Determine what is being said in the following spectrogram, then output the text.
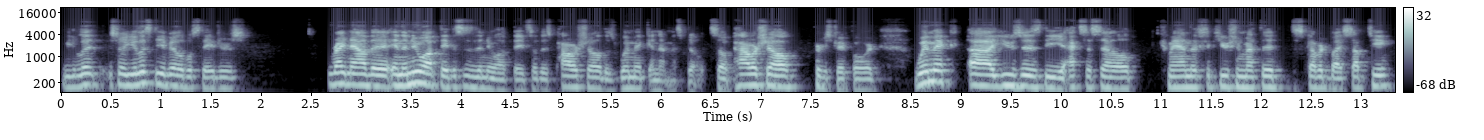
we lit so you list the available stagers right now the in the new update, this is the new update. So there's PowerShell, there's Wimic, and MS Build. So PowerShell, pretty straightforward. Wimic uh, uses the XSL command execution method discovered by Subt. The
